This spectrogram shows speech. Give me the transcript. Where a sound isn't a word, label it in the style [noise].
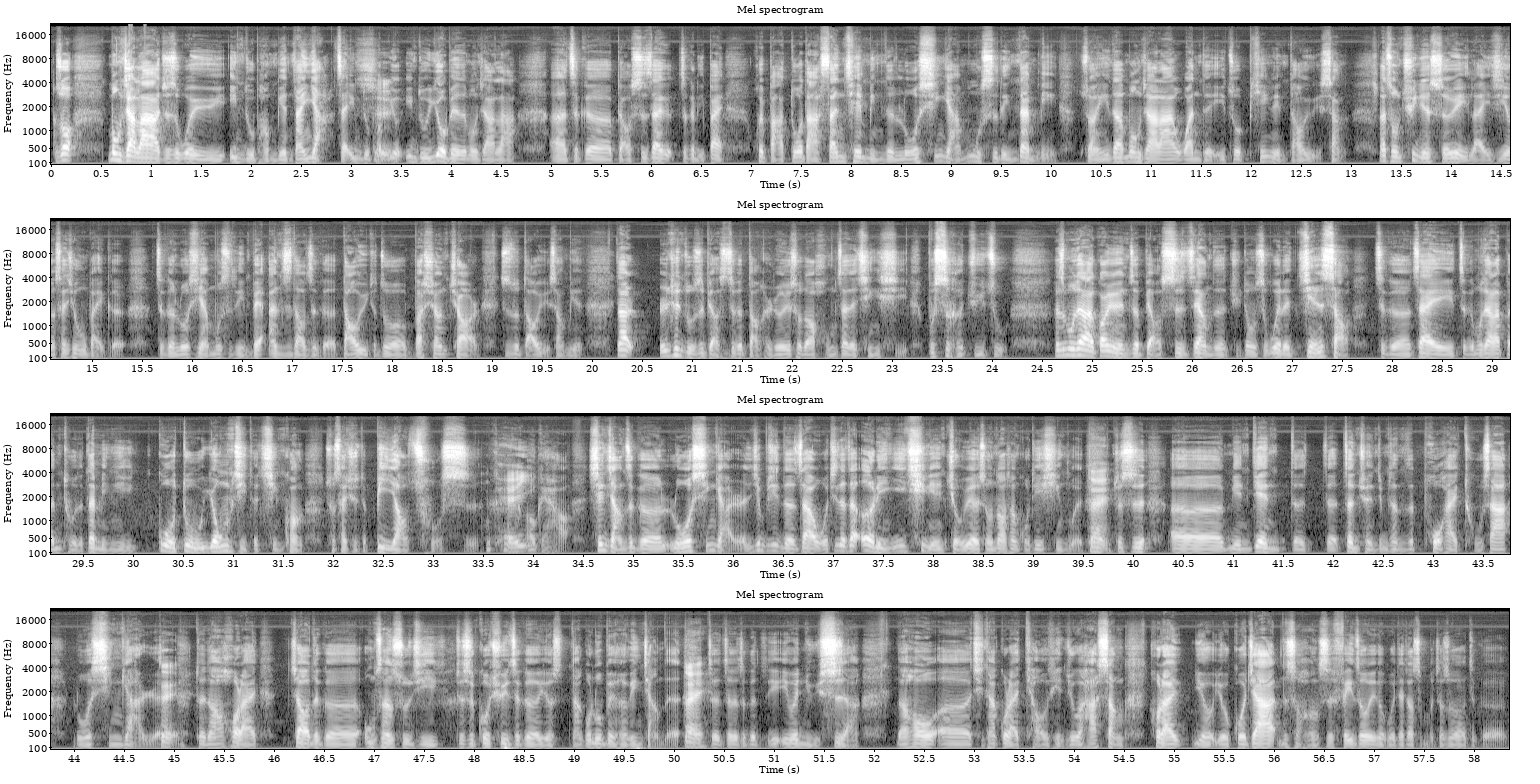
他说：“孟加拉就是位于印度旁边，南亚在印度旁右印度右边的孟加拉。呃，这个表示在这个礼拜会把多达三千名的罗兴亚穆斯林难民转移到孟加拉湾的一座偏远岛屿上。那从去年十二月以来，已经有三千五百个这个罗兴亚穆斯林被安置到这个岛屿叫做 Bhasan Char 这座岛屿上面。那人权组织表示，这个岛很容易受到洪灾的侵袭，不适合居住。但是孟加拉官员则表示，这样的举动是为了减少这个在这个孟加拉本土的难民营过度拥挤的情况所采取的必要措施。OK OK，好，先讲这个罗兴亚人，记不记得在我记得在二零一七年九月的时候闹上国际新闻？对，就是呃缅甸的的政权基本上是迫害屠杀罗兴亚人。对对，然后后来。叫这个翁山苏姬，就是过去这个有拿过诺贝尔和平奖的，对，这这个这个一一位女士啊，然后呃，请她过来调停，结果她上，后来有有国家，那时候好像是非洲一个国家叫什么，叫做这个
